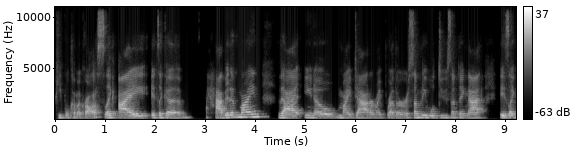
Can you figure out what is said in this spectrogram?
people come across. Like I it's like a habit of mine that you know my dad or my brother or somebody will do something that is like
